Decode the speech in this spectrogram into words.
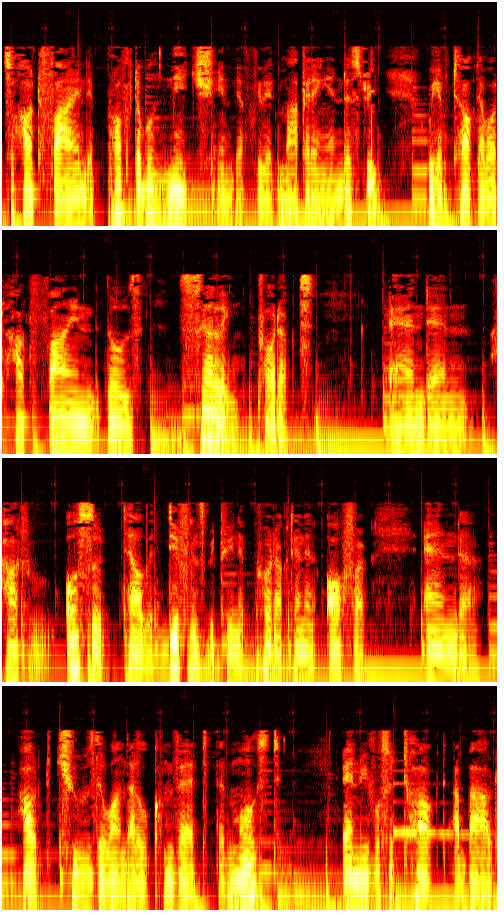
So how to find a profitable niche in the affiliate marketing industry. We have talked about how to find those selling products and then how to also tell the difference between a product and an offer and uh, how to choose the one that will convert the most. And we've also talked about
